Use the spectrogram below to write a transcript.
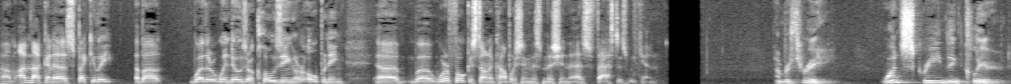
Um, I'm not going to speculate about whether windows are closing or opening. Uh, we're focused on accomplishing this mission as fast as we can. Number three, once screened and cleared,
